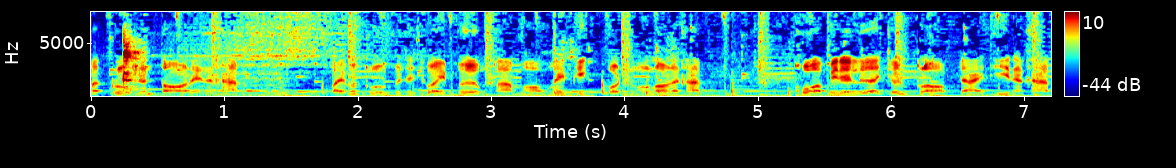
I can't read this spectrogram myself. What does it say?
มะกรูดกันต่อเลยนะครับ ใบมะกรูดก็จะช่วยเพิ่มความหอมให้พริกป่นของเรานะครับคั่วไปเรื่อยๆ จนกรอบได้ที่นะครับ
